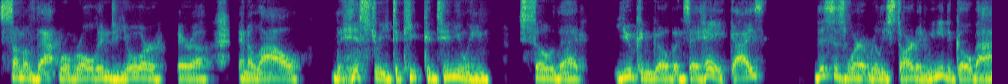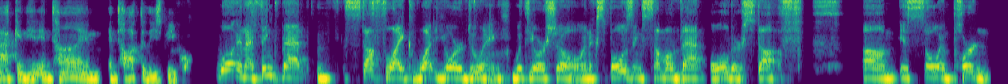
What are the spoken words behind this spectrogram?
some of that will roll into your era and allow the history to keep continuing so that you can go and say, hey, guys, this is where it really started. We need to go back in, in time and talk to these people. Well, and I think that stuff like what you're doing with your show and exposing some of that older stuff um, is so important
